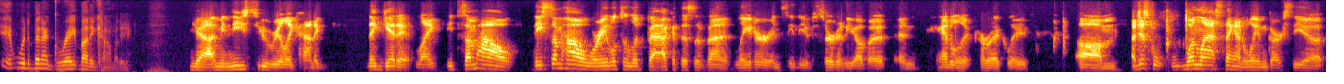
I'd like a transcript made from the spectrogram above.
it would have been a great buddy comedy. yeah i mean these two really kind of they get it. Like it somehow they somehow were able to look back at this event later and see the absurdity of it and handle it correctly. Um i just one last thing on william garcia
